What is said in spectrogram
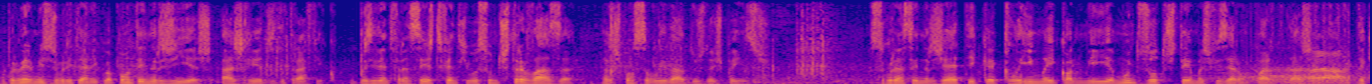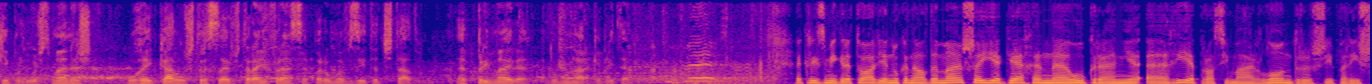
O primeiro-ministro britânico aponta energias às redes de tráfico. O presidente francês defende que o assunto extravasa a responsabilidade dos dois países. Segurança energética, clima, economia, muitos outros temas fizeram parte da agenda. Daqui por duas semanas, o rei Carlos III estará em França para uma visita de Estado, a primeira do monarca britânico. A crise migratória no Canal da Mancha e a guerra na Ucrânia a reaproximar Londres e Paris.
